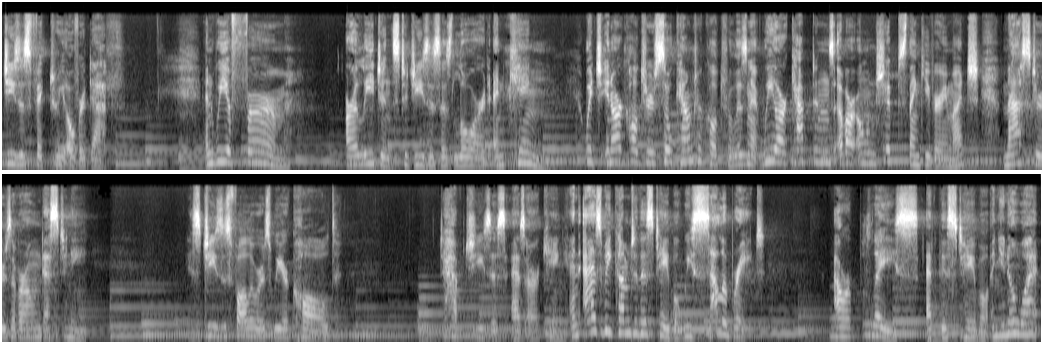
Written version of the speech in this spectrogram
Jesus' victory over death. And we affirm our allegiance to Jesus as Lord and King which in our culture is so countercultural, isn't it? We are captains of our own ships, thank you very much, masters of our own destiny. As Jesus followers, we are called to have Jesus as our King. And as we come to this table, we celebrate our place at this table. And you know what?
